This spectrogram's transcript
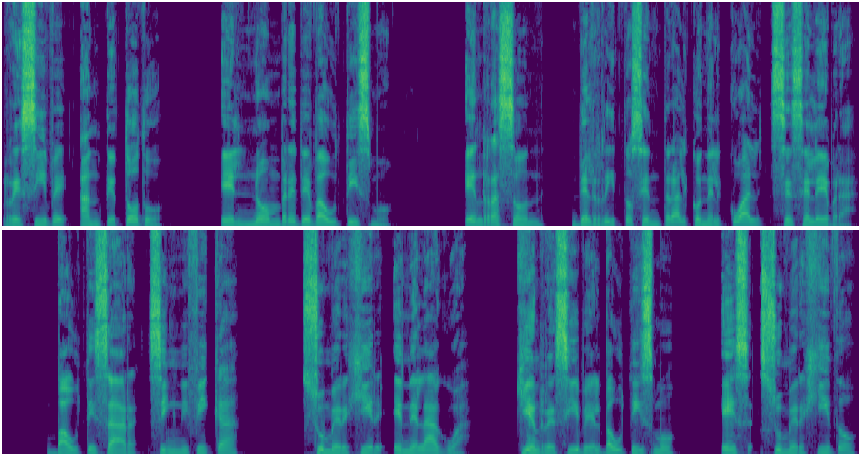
recibe, ante todo, el nombre de bautismo, en razón del rito central con el cual se celebra. Bautizar significa sumergir en el agua. Quien recibe el bautismo es sumergido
